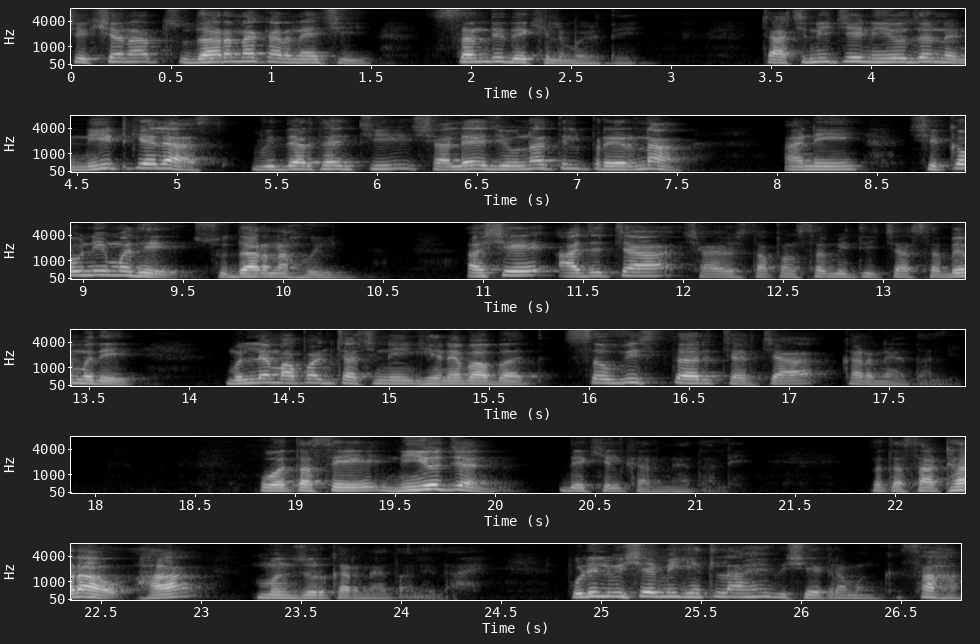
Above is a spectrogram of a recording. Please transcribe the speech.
शिक्षणात सुधारणा करण्याची संधी देखील मिळते. चाचणीचे नियोजन नीट केल्यास विद्यार्थ्यांची शालेय जीवनातील प्रेरणा आणि शिकवणीमध्ये सुधारणा होईल. असे आजच्या शाळा व्यवस्थापन समितीच्या सभेमध्ये मूल्यमापन चाचणी घेण्याबाबत सविस्तर चर्चा करण्यात आली व तसे नियोजन देखील करण्यात आले व तसा ठराव हा मंजूर करण्यात आलेला आहे. पुढील विषय मी घेतला आहे. विषय क्रमांक सहा.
